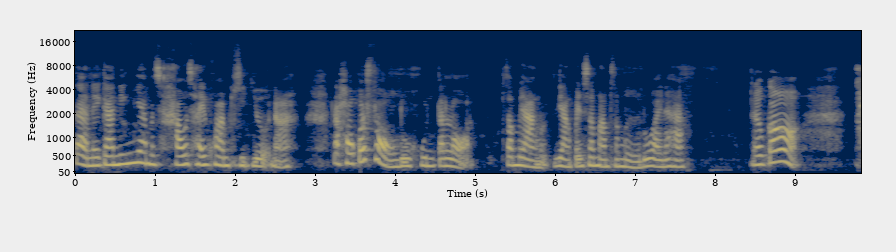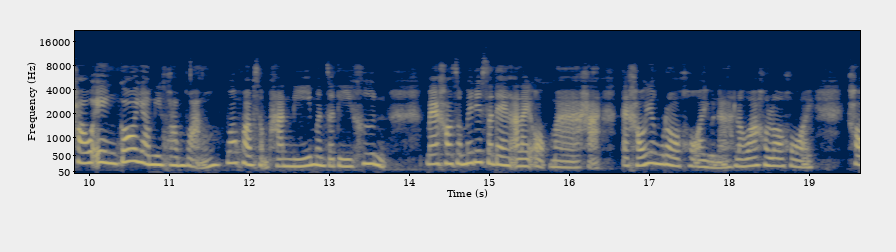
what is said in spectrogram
แต่ในการนิ่งเงียบมันเขาใช้ความคิดเยอะนะ แล้วเขาก็ส่องดูคุณตลอดจำอย่างอย่างเป็นสม่ำเสมอด้วยนะคะ แล้วก็เขาเองก็ยังมีความหวังว่าความสัมพันธ์นี้มันจะดีขึ้น แม้เขาจะไม่ได้แสดงอะไรออกมาค่ะ แต่เขายังรอคอยอยู่นะเราว่าเขารอคอย เขา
